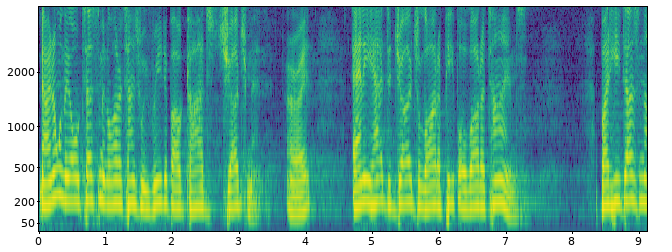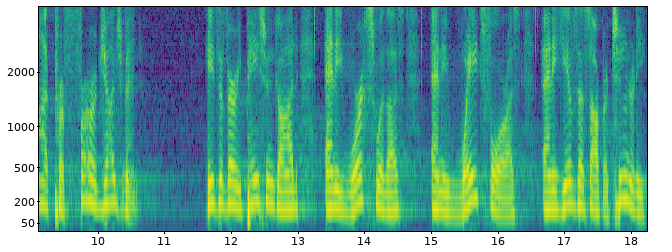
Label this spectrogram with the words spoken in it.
Now, I know in the Old Testament, a lot of times we read about God's judgment, all right? And he had to judge a lot of people a lot of times. But he does not prefer judgment. He's a very patient God, and he works with us, and he waits for us, and he gives us opportunity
